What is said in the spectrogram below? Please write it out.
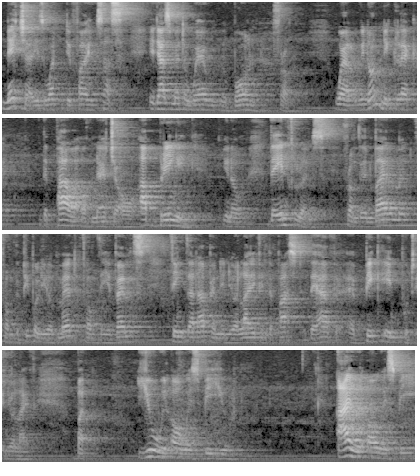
Nature is what defines us. It doesn't matter where we were born from. Well, we don't neglect the power of nurture or upbringing, you know, the influence from the environment, from the people you have met, from the events, things that happened in your life in the past. They have a big input in your life. But you will always be you. I will always be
